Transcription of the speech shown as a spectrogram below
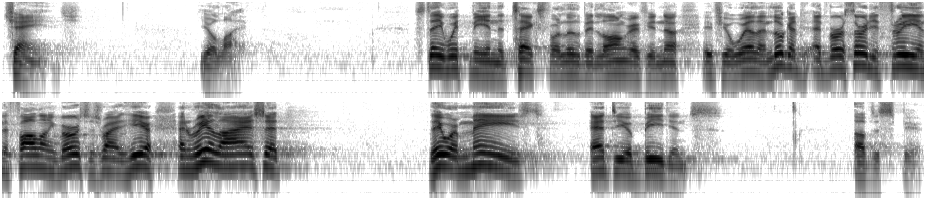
change your life. Stay with me in the text for a little bit longer if you know, if you will, and look at, at verse 33 and the following verses right here and realize that they were amazed at the obedience of the Spirit.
